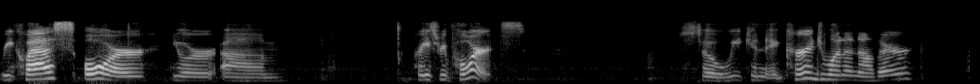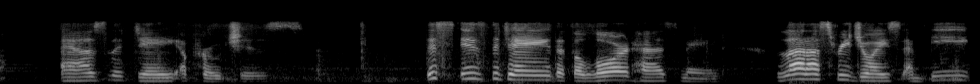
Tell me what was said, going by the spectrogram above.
requests or your um, praise reports so we can encourage one another as the day approaches. This is the day that the Lord has made. Let us rejoice and be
